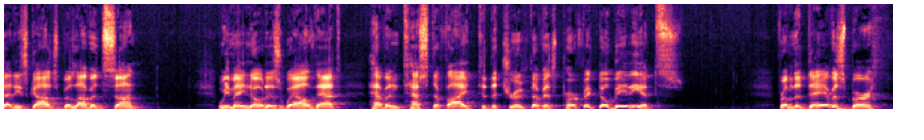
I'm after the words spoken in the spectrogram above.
that he's God's beloved Son. We may note as well that heaven testified to the truth of his perfect obedience. From the day of his birth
